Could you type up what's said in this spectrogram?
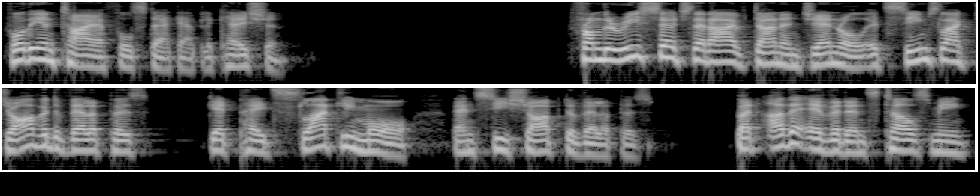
for the entire full stack application. From the research that I've done in general, it seems like Java developers get paid slightly more than C Sharp developers. But other evidence tells me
